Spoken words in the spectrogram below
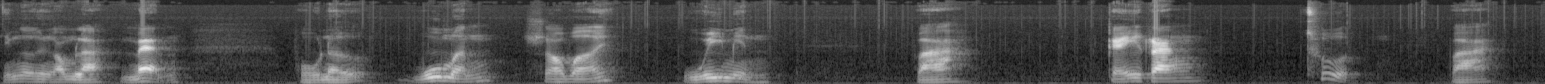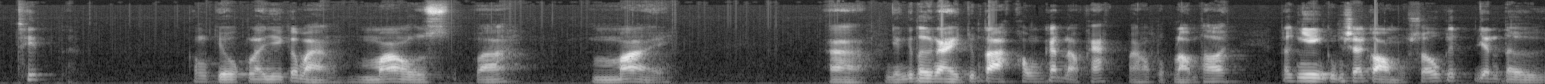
những người đàn ông là men phụ nữ, woman so với women. Và cái răng, tooth và teeth. Con chuột là gì các bạn? Mouse và my. À những cái từ này chúng ta không cách nào khác mà học thuộc lòng thôi tất nhiên cũng sẽ còn một số cái danh từ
